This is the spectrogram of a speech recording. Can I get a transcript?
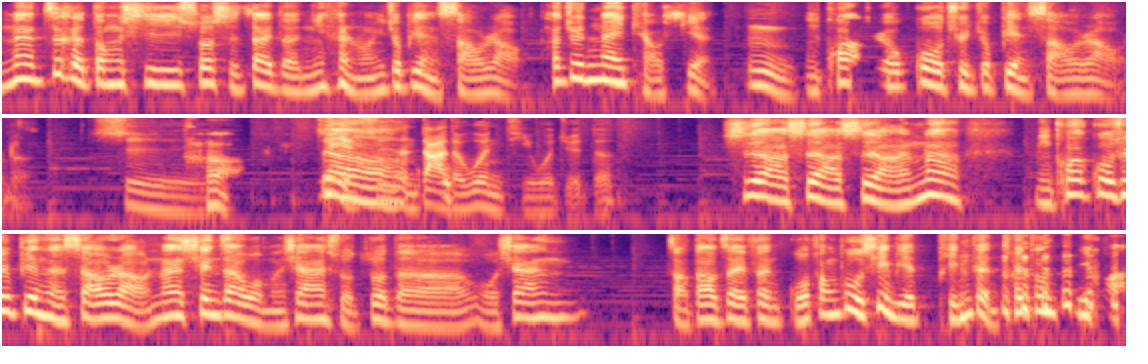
那这个东西说实在的，你很容易就变骚扰，它就那一条线，嗯，你跨越过去就变骚扰了。是，哈，这也是很大的问题，我觉得。是啊是啊是啊，那你跨过去变成骚扰，那现在我们现在所做的，我现在。找到这份国防部性别平等推动计划，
